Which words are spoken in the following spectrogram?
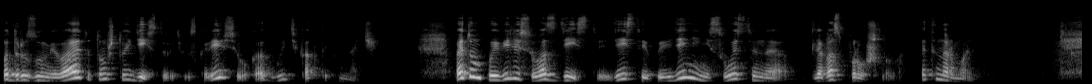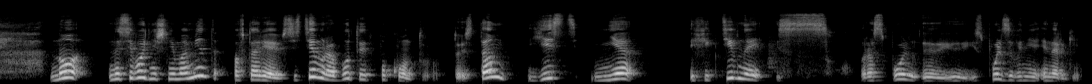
подразумевает о том, что и действовать вы, скорее всего, как будете как-то иначе. Поэтому появились у вас действия. Действия и поведение не свойственное для вас прошлого. Это нормально. Но на сегодняшний момент, повторяю, система работает по контуру. То есть там есть неэффективное э, использование энергии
